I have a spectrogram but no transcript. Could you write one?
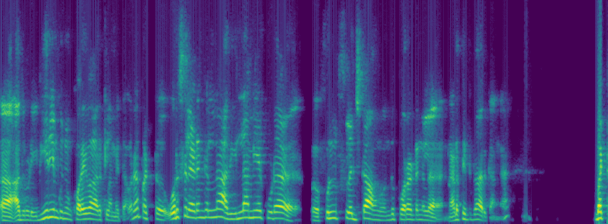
அஹ், அதனுடைய வீரியம் கொஞ்சம் குறைவா இருக்கலாமே தவிர பட் ஒரு சில இடங்கள்ல அது இல்லாமயே கூட ஃபுல் ஃபிளஜ்டா அவங்க வந்து போராட்டங்களை நடத்திட்டு தான் இருக்காங்க. பட்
